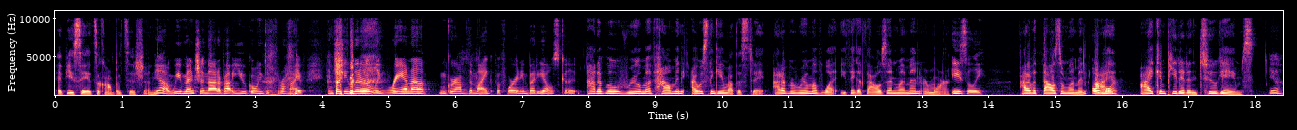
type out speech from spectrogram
If you say it's a competition. Yeah, we mentioned that about you going to Thrive. And she literally ran up and grabbed the mic before anybody else could. Out of a room of how many? I was thinking about this today. Out of a room of what? You think a thousand women or more? Easily. Out of a thousand women, Or I more. I competed in two games Yeah.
